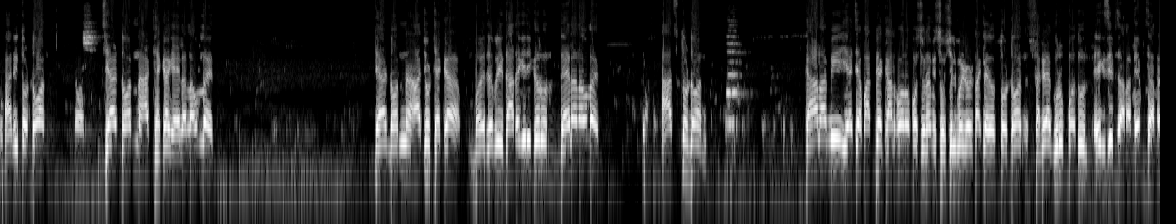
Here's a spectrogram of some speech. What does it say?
आणि तो डॉन ज्या डॉन हा ठेका घ्यायला लावलाय त्या डॉन हा जो ठेका बळजबरी दादागिरी करून द्यायला लावलाय आज तो डॉन. काल आम्ही याच्या बातम्या काल बरोबर आम्ही सोशल मीडियावर टाकल्या तो डॉन सगळ्या ग्रुप मधून एक्झिट झाला लेफ्ट झाला.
